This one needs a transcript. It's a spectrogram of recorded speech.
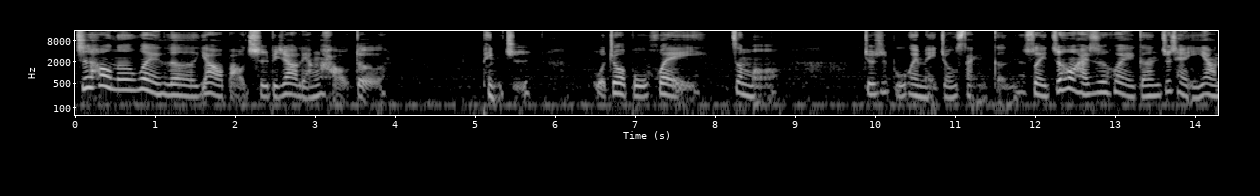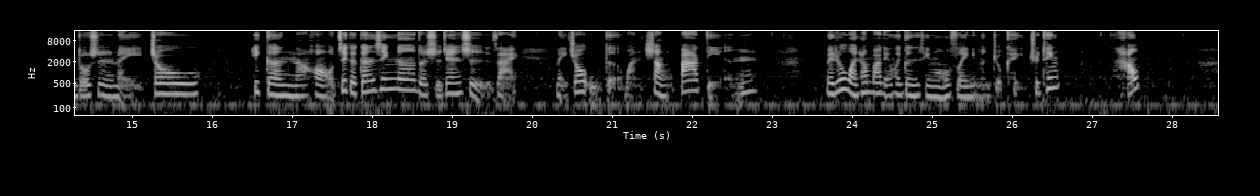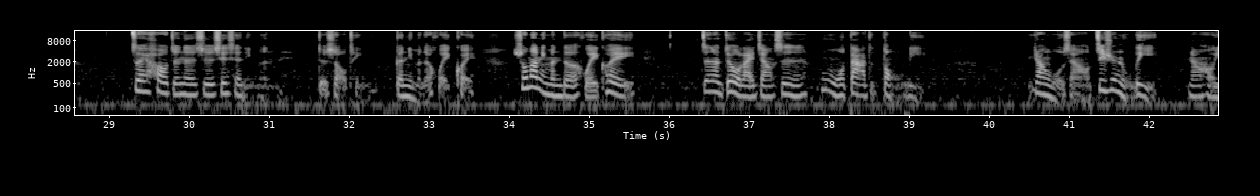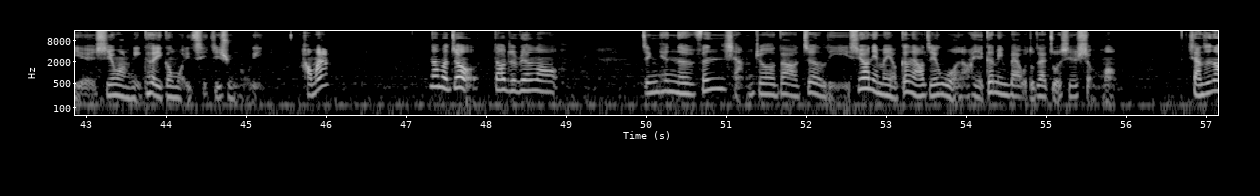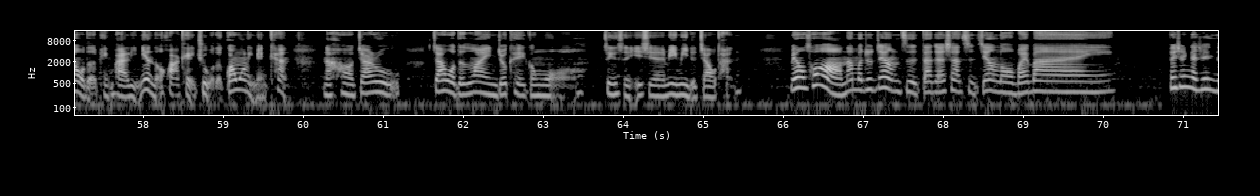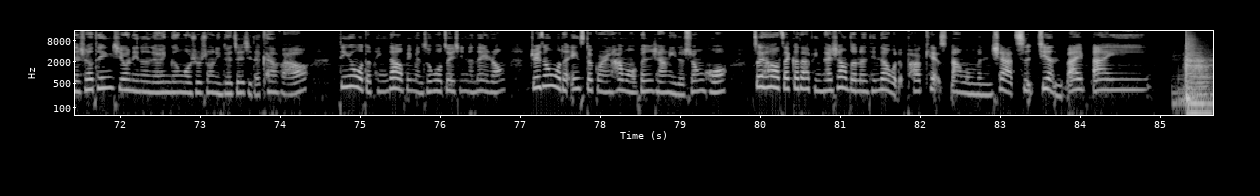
之后呢，为了要保持比较良好的品质，我就不会这么，就是不会每周三更。所以之后还是会跟之前一样，都是每周一更。然后这个更新呢的时间是在。每周五的晚上八点，每周晚上八点会更新哦，所以你们就可以去听。好，最后真的是谢谢你们的收听跟你们的回馈，收到你们的回馈，真的对我来讲是莫大的动力，让我想要继续努力，然后也希望你可以跟我一起继续努力，好吗？那么就到这边喽。今天的分享就到这里，希望你们有更了解我，然后也更明白我都在做些什么。想知道我的品牌理念的话，可以去我的官网里面看，然后加入加我的 Line，你就可以跟我进行一些秘密的交谈。没有错，那么就这样子，大家下次见喽，拜拜！非常感谢你的收听，希望你能留言跟我说说你对这集的看法哦。订阅我的频道，避免错过最新的内容。追踪我的 Instagram，和我分享你的生活。最后，在各大平台上都能听到我的 Podcast。那我们下次见，拜拜。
